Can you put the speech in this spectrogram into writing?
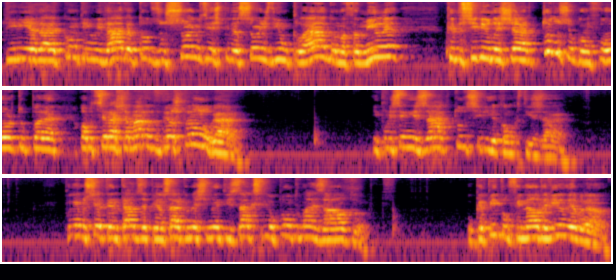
que iria dar a continuidade a todos os sonhos e aspirações de um clã, de uma família, que decidiu deixar todo o seu conforto para obedecer à chamada de Deus para um lugar. E por isso em Isaac tudo se iria concretizar. Podemos ser tentados a pensar que o nascimento de Isaac seria o ponto mais alto. O capítulo final da vida de Abraão.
